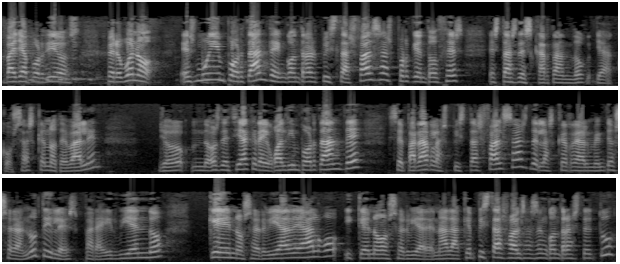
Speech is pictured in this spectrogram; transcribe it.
Vaya por Dios. Pero bueno, es muy importante encontrar pistas falsas porque entonces estás descartando ya cosas que no te valen. Yo os decía que era igual de importante separar las pistas falsas de las que realmente os eran útiles para ir viendo qué nos servía de algo y qué no os servía de nada. ¿Qué pistas falsas encontraste tú?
